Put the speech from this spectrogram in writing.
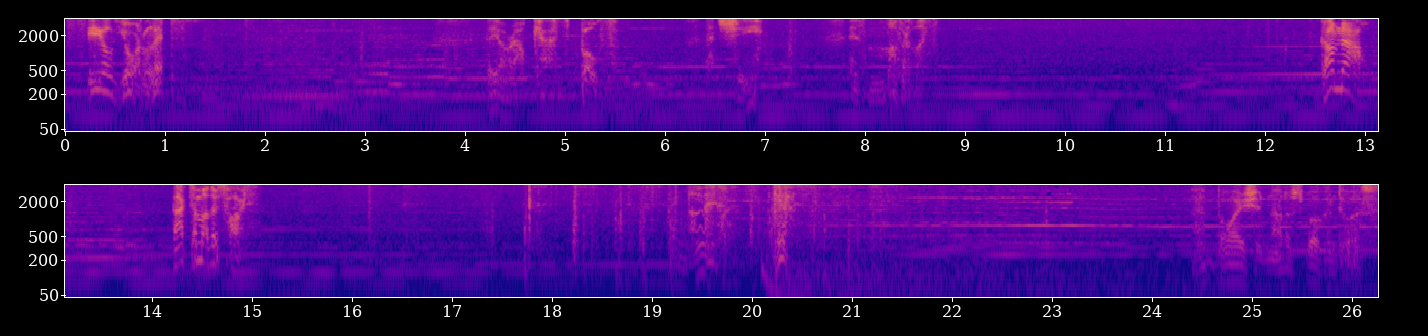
Seal your lips! They are outcasts, both. And she is motherless. Come now! Back to Mother's heart. Have spoken to us.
